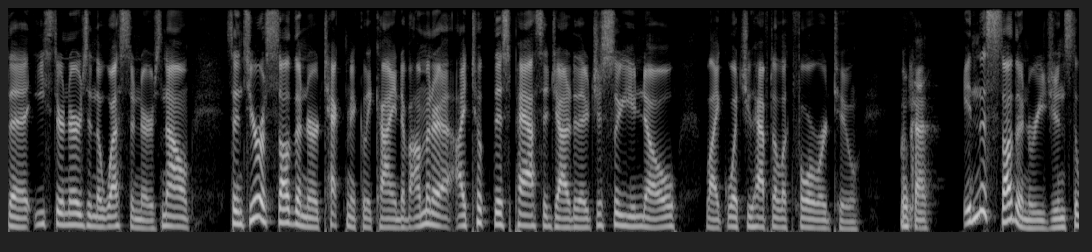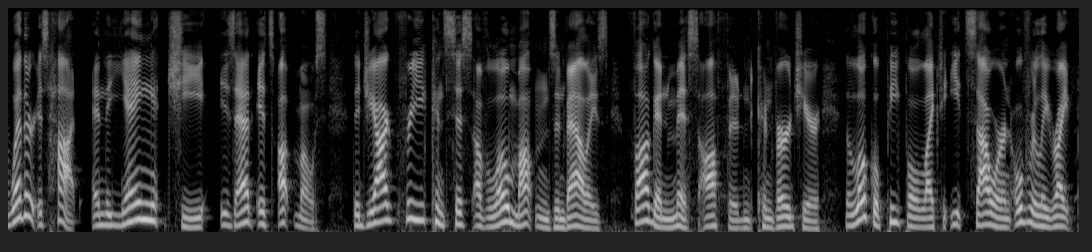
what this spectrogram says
the easterners, and the westerners. Now, since you're a southerner technically kind of, I'm to I took this passage out of there just so you know like what you have to look forward to. Okay. In the southern regions, the weather is hot and the yang qi is at its utmost. The geography consists of low mountains and valleys. Fog and mist often converge here. The local people like to eat sour and overly ripe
